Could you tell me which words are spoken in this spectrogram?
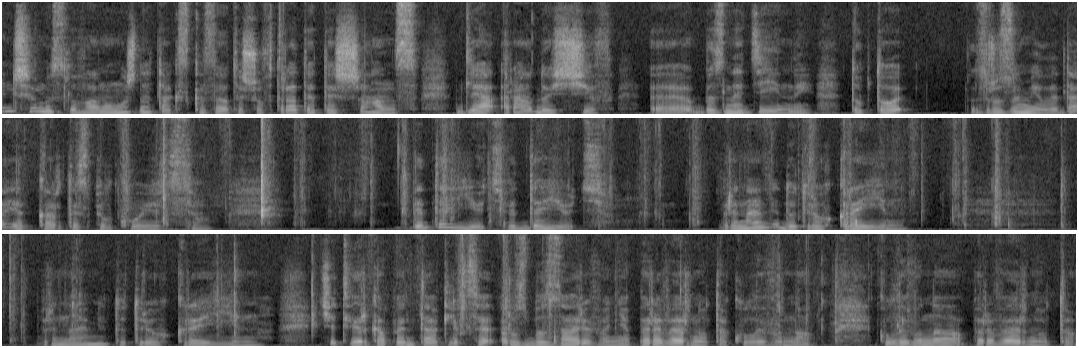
Іншими словами, можна так сказати, що втратити шанс для радощів е, безнадійний. Тобто, зрозуміли, да, як карти спілкуються? Віддають, віддають. Принаймні до трьох країн. Принаймні до трьох країн. Четвірка пентаклів це розбазарювання, перевернута, коли вона, коли вона перевернута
